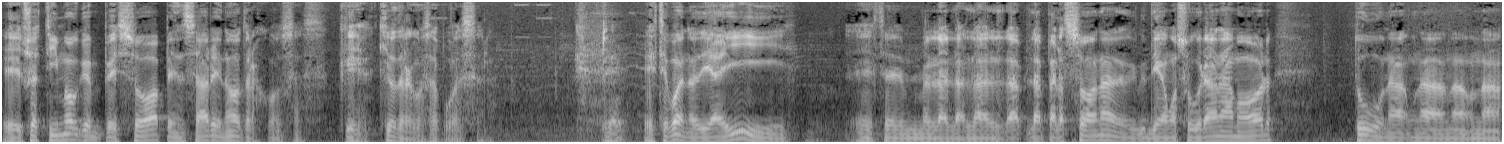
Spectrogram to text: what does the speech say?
eh, yo estimo que empezó a pensar en otras cosas. ¿Qué, qué otra cosa puede ser? Sí. Este, bueno, de ahí este, la, la- la- persona, digamos, su gran amor, tuvo una, una, una- una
